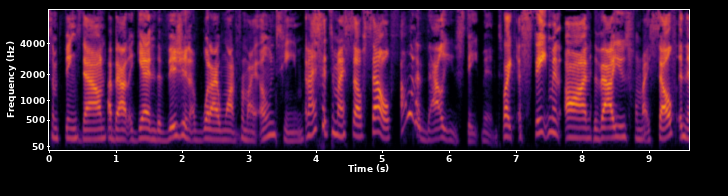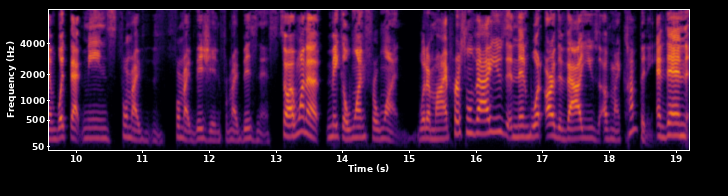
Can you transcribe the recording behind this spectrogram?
some things down about again the vision of what I want for my own team. And I said to myself, self, I want a value statement. Like a statement on the values for myself and then what that means for my for my vision for my business. So I want to make a one for one. What are my personal values and then what are the values of my company? And then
